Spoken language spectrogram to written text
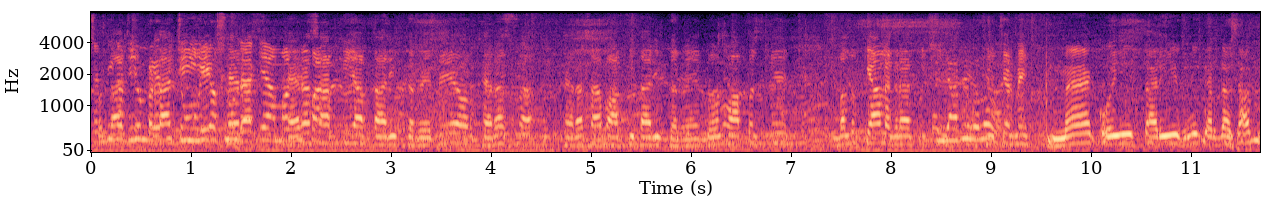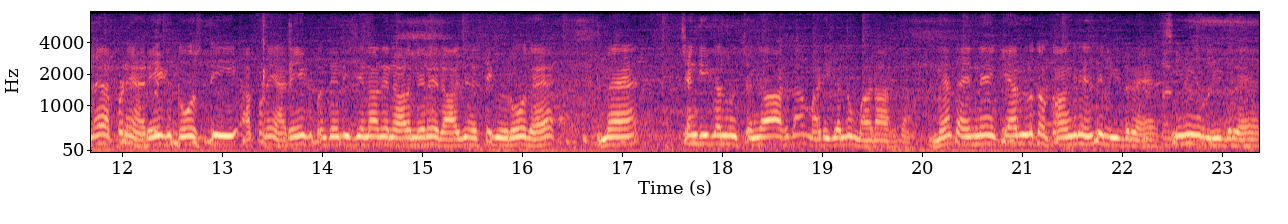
ਚੰਡੀਗੜ੍ਹ जी ਚੋਂ प्रधान जी ਮੇਰੀ ये ਚੋਣ खैरा ਲੈ ਕੇ ਆਮ ਆਦਮੀ खैरा ਪਾਰਟੀ साहब की आप तारीफ कर रहे थे और खैरा साहब खैरा साहब आपकी तारीफ कर रहे हैं दोनों आपस में मतलब क्या लग रहा है कुछ फ्यूचर में ਮੈਂ ਕੋਈ ਤਾਰੀਫ ਨਹੀਂ ਕਰਦਾ ਸਾਹਿਬ ਮੈਂ ਆਪਣੇ ਹਰੇਕ ਦੋਸਤ ਦੀ ਆਪਣੇ ਹਰੇਕ ਬੰਦੇ ਦੀ ਜਿਨ੍ਹਾਂ ਦੇ ਨਾਲ ਮੇਰੇ ਰਾਜਨੀਤਿਕ ਵਿਰੋਧ ਹੈ ਮੈਂ ਚੰਗੀ ਗੱਲ ਨੂੰ ਚੰਗਾ ਆਖਦਾ, ਮਾੜੀ ਗੱਲ ਨੂੰ ਮਾੜਾ ਆਖਦਾ। ਮੈਂ ਤਾਂ ਇੰਨੇ ਕਿਹਾ ਵੀ ਉਹ ਤਾਂ ਕਾਂਗਰਸ ਦੇ ਲੀਡਰ ਹੈ, ਸੀਨੀਅਰ ਲੀਡਰ ਹੈ।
